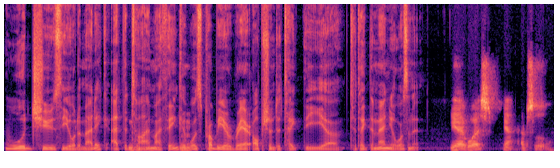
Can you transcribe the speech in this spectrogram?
would choose the automatic at the mm-hmm. time. I think mm-hmm. it was probably a rare option to take the uh, to take the manual, wasn't it? Yeah, it was. Yeah, absolutely.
